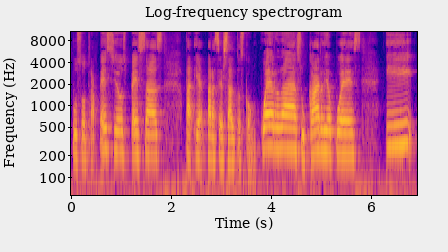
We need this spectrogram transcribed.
puso trapecios, pesas, para, para hacer saltos con cuerda, su cardio pues, y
